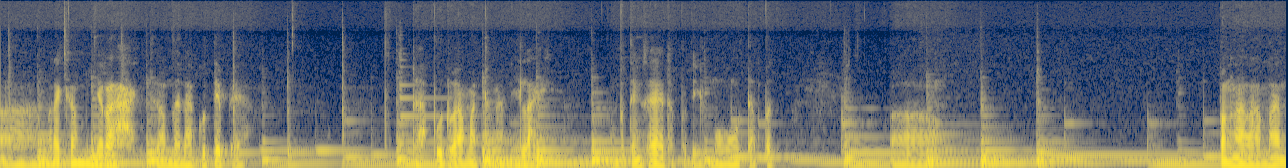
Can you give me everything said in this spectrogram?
uh, mereka menyerah dalam tanda kutip ya udah bodo amat dengan nilai. Yang penting saya dapat ilmu dapat uh, pengalaman.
